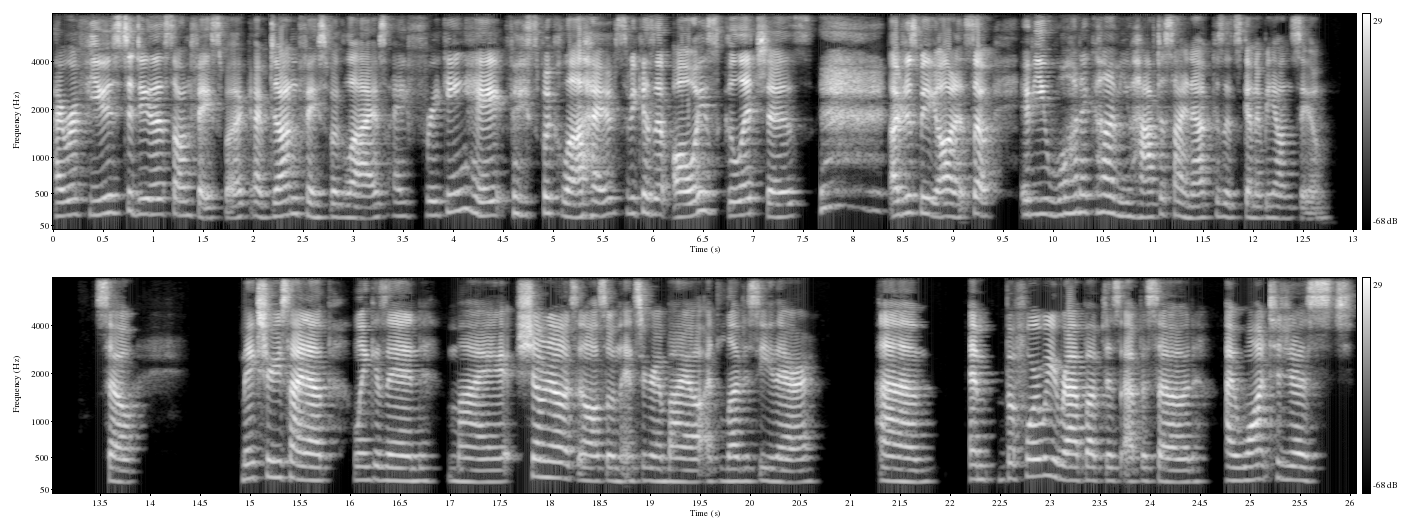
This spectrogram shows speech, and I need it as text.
I refuse to do this on Facebook. I've done Facebook Lives. I freaking hate Facebook Lives because it always glitches. I'm just being honest. So, if you want to come, you have to sign up because it's going to be on Zoom. So, make sure you sign up. Link is in my show notes and also in the Instagram bio. I'd love to see you there. Um, and before we wrap up this episode, I want to just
